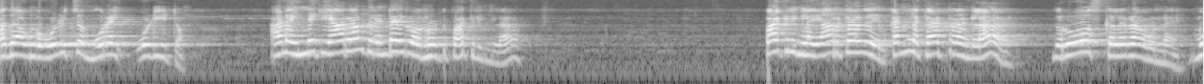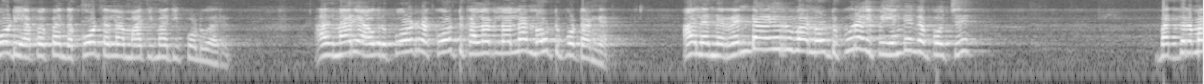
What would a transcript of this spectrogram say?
அது அவங்க ஒழித்த முறை ஒழியிட்டோம். ஆனால் இன்னைக்கு யாராவது ரெண்டாயிரம் ரூபா நோட்டு பார்க்குறீங்களா பார்க்குறீங்களா யாருக்காவது கண்ணில் காட்டுறாங்களா? இந்த ரோஸ் கலராக ஒன்று மோடி அப்பப்போ இந்த கோட்டெல்லாம் மாற்றி மாற்றி போடுவார். அது மாதிரி அவர் போடுற கோட்டு கலர்லலாம் நோட்டு போட்டாங்க. அதில் இந்த ரெண்டாயிரம் ரூபா நோட்டு பூரா இப்போ எங்கெங்கே போச்சு? பத்திரமா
